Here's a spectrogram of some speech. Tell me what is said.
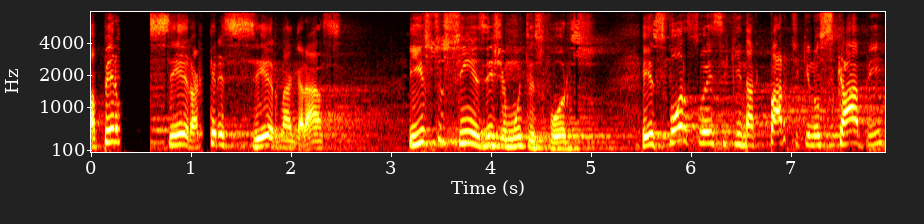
a permanecer, a crescer na graça. Isso sim exige muito esforço. Esforço esse que na parte que nos cabe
